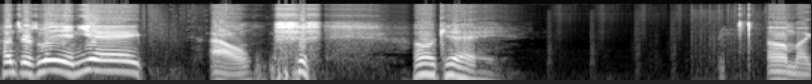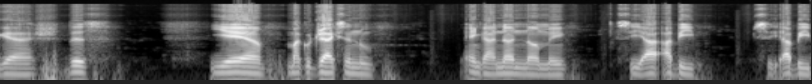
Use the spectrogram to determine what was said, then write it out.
Hunters win! Yay! Ow. okay. Oh my gosh. This... Yeah, Michael Jackson ain't got nothing on me. See, I, I be... See, I be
